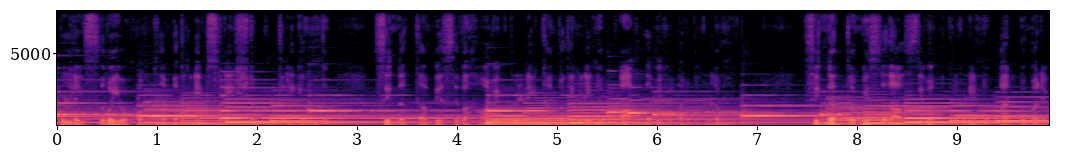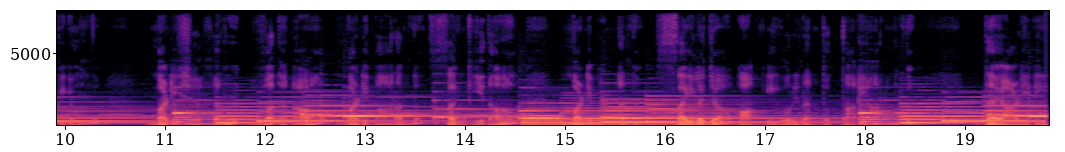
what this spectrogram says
பிள்ளை சிவயோகம் தம்பதியின் சிரேஷ்ட தெரியும். சின்னத்தம்பி சிவகாமி பிள்ளை தம்பதிகளின் ஆத்மமிக மருமகளும் சின்னத்தம்பி சதாசிவம் அவர்களின் அன்பு மனைவியும் மணிசேகர் வதனா மணிமாறன் சங்கீதா மணிவண்ணன் சைலஜா ஆகியோரின் அன்பு தாயாரும் தயாளினி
